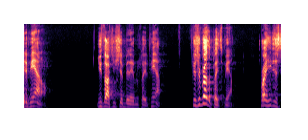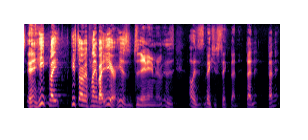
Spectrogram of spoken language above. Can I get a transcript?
the piano. You thought you should have been able to play the piano because your brother plays the piano. Right? He just and he played. He started playing by ear. He just oh, it just makes you sick, doesn't it? Doesn't it? Doesn't it?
